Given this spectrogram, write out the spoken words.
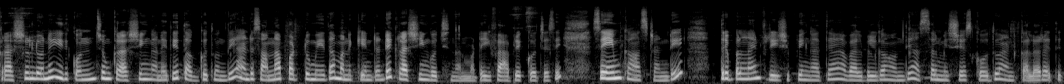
క్రష్లోనే ఇది కొంచెం క్రషింగ్ అనేది తగ్గుతుంది. అండ్ సన్న పట్టు మీద మనకి ఏంటంటే క్రషింగ్ వచ్చిందనమాట ఈ ఫ్యాబ్రిక్ వచ్చేసి సేమ్ కాస్ట్ అండి. ట్రిపుల్ నైన్ ఫ్రీ షిప్పింగ్ అయితే అవైలబుల్గా ఉంది. అస్సలు మిస్ చేసుకోవద్దు. అండ్ కలర్ అయితే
